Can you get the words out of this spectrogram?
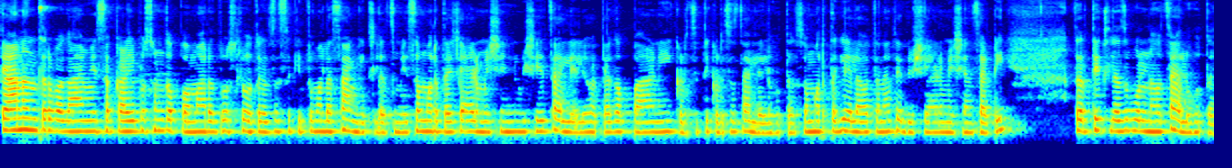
त्यानंतर बघा आम्ही सकाळीपासून गप्पा मारत बसलो होतो. जसं की तुम्हाला सांगितलंच मी समर्थाच्या ॲडमिशनविषयी चाललेल्या होत्या. गप्पा आणि इकडचं तिकडचं चाललेलं होतं. समर्थ गेला होता ना त्या दिवशी ॲडमिशनसाठी तर तिथलंच बोलणं चालू होतं.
